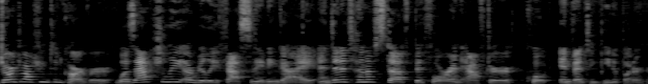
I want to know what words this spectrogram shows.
George Washington Carver was actually a really fascinating guy and did a ton of stuff before and after, quote, inventing peanut butter.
